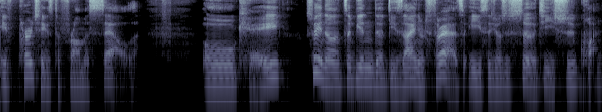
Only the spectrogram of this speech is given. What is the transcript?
if purchased from a sale。OK，所以呢，这边的 designer threads 意思就是设计师款。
